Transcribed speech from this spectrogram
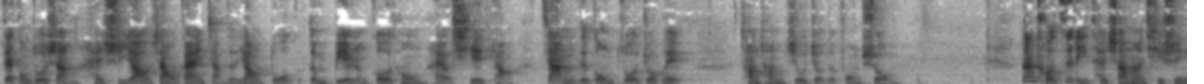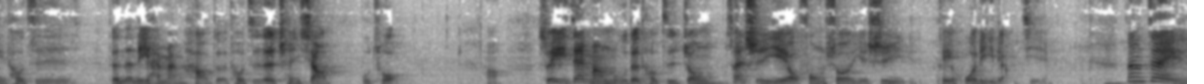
在工作上还是要像我刚才讲的，要多跟别人沟通，还有协调，这样你的工作就会长长久久的丰收。那投资理财上呢，其实你投资的能力还蛮好的，投资的成效不错。所以在忙碌的投资中，算是也有丰收，也是可以获利了结。那在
